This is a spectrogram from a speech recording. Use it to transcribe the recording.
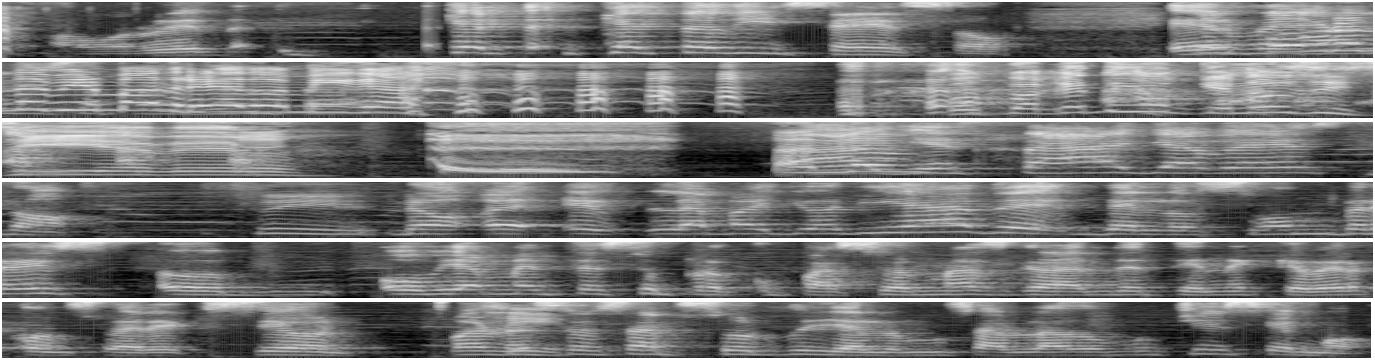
por favor. ¿Qué te, qué te dice eso? ¿Es El pobre anda bien madreado, pregunta? amiga. Pues, ¿para qué te digo que no? Sí, sí, Edel. Anda- Ahí está, ya ves. No, Sí. No, eh, eh, la mayoría de, de los hombres, um, obviamente su preocupación más grande tiene que ver con su erección. Bueno, Sí. eso es absurdo y ya lo hemos hablado muchísimo.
